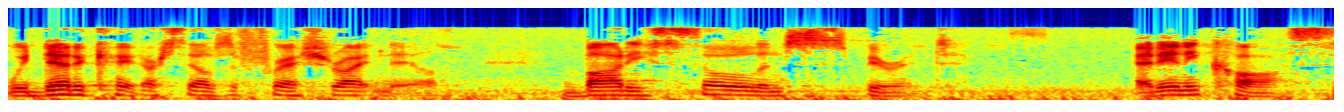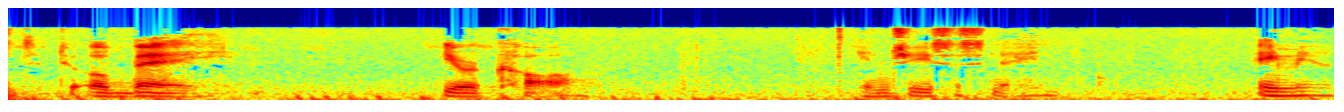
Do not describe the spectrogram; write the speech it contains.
We dedicate ourselves afresh right now, body, soul, and spirit, at any cost to obey your call. In Jesus' name, amen.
